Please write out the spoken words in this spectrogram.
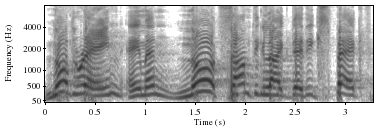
not rain, amen, not something like they expect,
